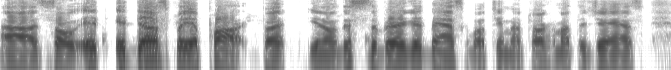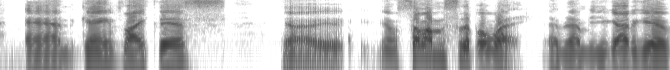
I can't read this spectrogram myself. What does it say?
uh, so it it does play a part. But you know this is a very good basketball team. I'm talking about the Jazz and games like this. Uh, you know, some of them slip away. I mean, you got to give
